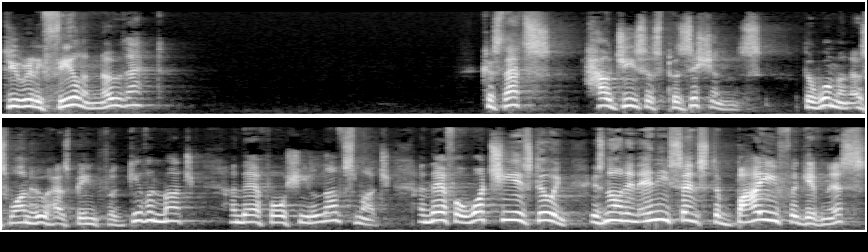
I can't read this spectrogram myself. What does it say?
Do you really feel and know that? Because that's how Jesus positions the woman as one who has been forgiven much and therefore she loves much. And therefore, what she is doing is not in any sense to buy forgiveness,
